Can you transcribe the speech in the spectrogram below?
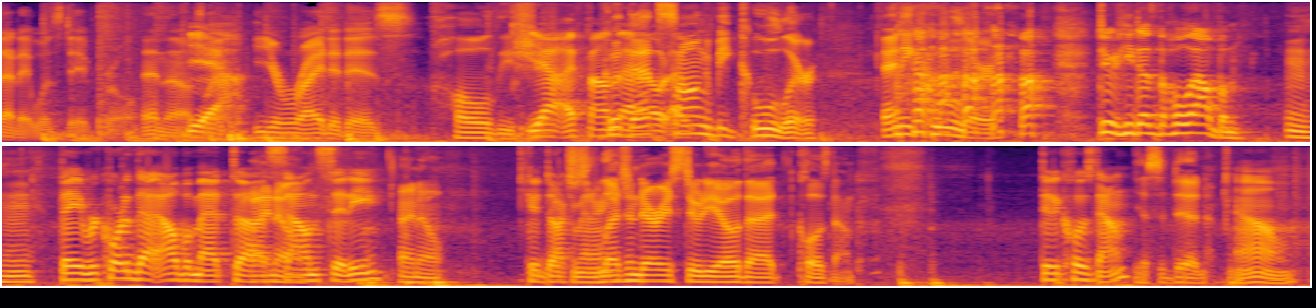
that it was Dave Grohl, and I was Yeah. like, you're right, it is. Holy shit! Yeah, I found that. Could that that out. I- song be cooler? Any cooler? Dude, he does the whole album. Mm-hmm. They recorded that album at uh, I know. Sound City. I know. Good documentary. Legendary studio that closed down. Did it close down? Yes, it did. Oh.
